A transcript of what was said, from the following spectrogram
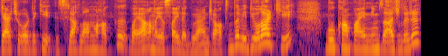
gerçi oradaki silahlanma hakkı bayağı anayasayla güvence altında ve diyorlar ki bu kampanyanın imzacıları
